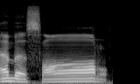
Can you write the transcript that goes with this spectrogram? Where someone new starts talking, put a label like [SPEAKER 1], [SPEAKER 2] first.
[SPEAKER 1] أبصار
